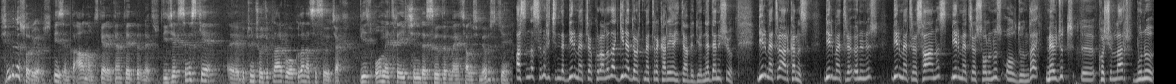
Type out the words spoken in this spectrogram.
Şimdi de soruyoruz. Bizim de almamız gereken tedbir nedir? Diyeceksiniz ki e, bütün çocuklar bu okula nasıl sığacak? Biz o metre içinde sığdırmaya çalışmıyoruz ki. Aslında sınıf içinde 1 metre kuralı da yine 4 metre kareye hitap ediyor. Nedeni şu. 1 metre arkanız, 1 metre önünüz, 1 metre sağınız, 1 metre solunuz olduğunda mevcut e, koşullar bunu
